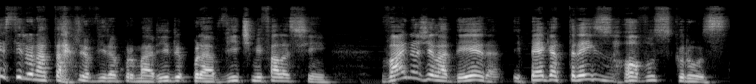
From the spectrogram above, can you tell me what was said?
a estelionatária vira pro marido, pra vítima e fala assim: vai na geladeira e pega três ovos crus.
